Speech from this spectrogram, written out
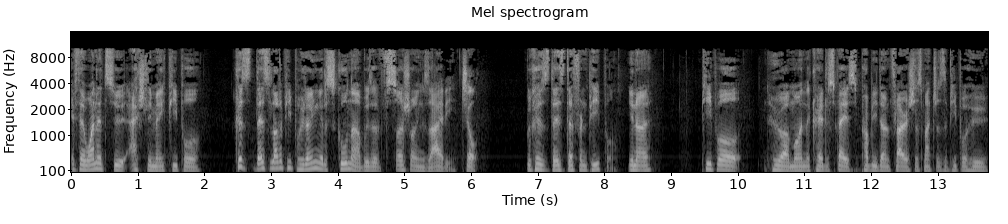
if they wanted to actually make people, because there's a lot of people who don't even go to school now because of social anxiety sure. because there's different people. You know, people who are more in the creative space probably don't flourish as much as the people who,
